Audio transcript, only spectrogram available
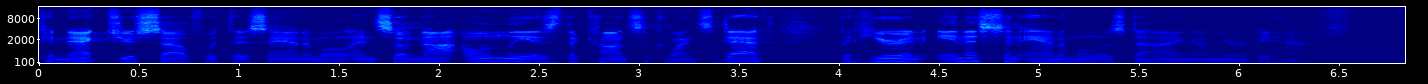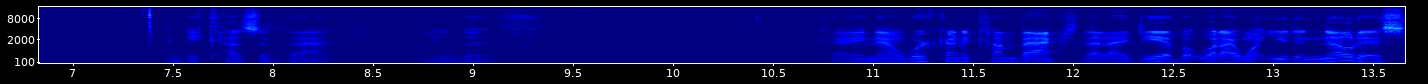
Connect yourself with this animal. And so not only is the consequence death, but here an innocent animal is dying on your behalf. And because of that, you live. Okay, now we're going to come back to that idea, but what I want you to notice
